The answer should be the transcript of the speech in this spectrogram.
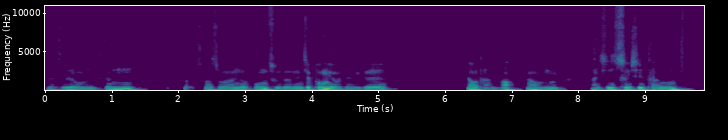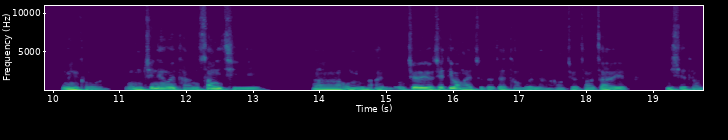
这是我们跟上所安的风俗的那些朋友的一个交谈哈。那我们还是持续谈 Winiko。我们今天会谈上一期，啊、呃，我们还我觉得有些地方还值得再讨论的哈，就他在一些条。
